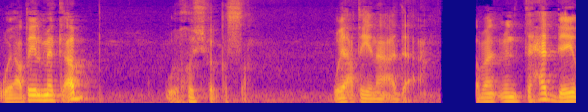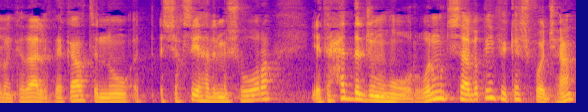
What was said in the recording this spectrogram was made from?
ويعطيه الميك أب ويخش في القصة. ويعطينا أداء. طبعا من التحدي أيضا كذلك ذكرت إنه الشخصية هذه المشهورة يتحدى الجمهور والمتسابقين في كشف وجهه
